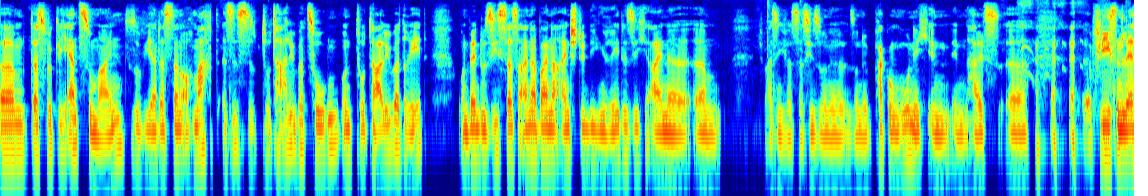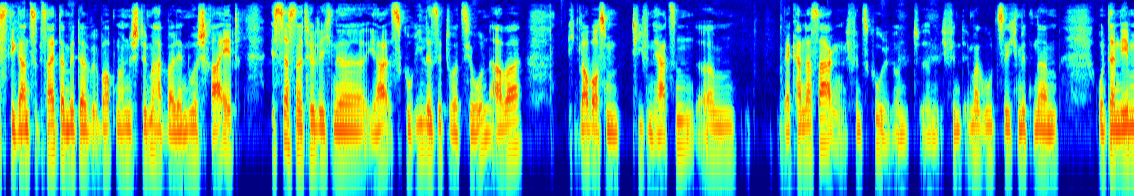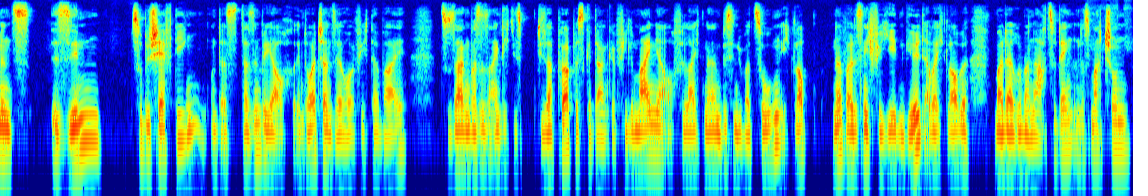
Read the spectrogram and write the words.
ähm, das wirklich ernst zu meinen, so wie er das dann auch macht. Es ist total überzogen und total überdreht. Und wenn du siehst, dass einer bei einer einstündigen Rede sich eine ähm, ich weiß nicht, was das hier so eine, so eine Packung Honig in, in den Hals äh, fließen lässt die ganze Zeit, damit er überhaupt noch eine Stimme hat, weil er nur schreit, ist das natürlich eine ja, skurrile Situation, aber ich glaube aus dem tiefen Herzen, ähm, wer kann das sagen? Ich finde es cool und ähm, ich finde immer gut, sich mit einem Unternehmenssinn zu beschäftigen. Und das, da sind wir ja auch in Deutschland sehr häufig dabei, zu sagen, was ist eigentlich dies, dieser Purpose-Gedanke? Viele meinen ja auch vielleicht na, ein bisschen überzogen. Ich glaube, ne, weil es nicht für jeden gilt. Aber ich glaube, mal darüber nachzudenken, das macht schon,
